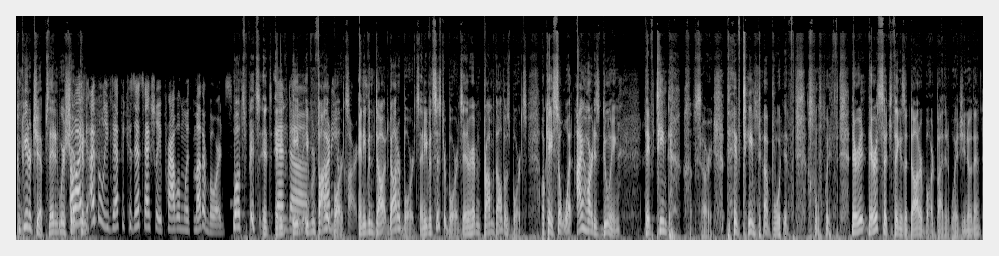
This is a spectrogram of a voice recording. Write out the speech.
Computer chips. They didn't wear Oh, short. I, con- I believe that because that's actually a problem with motherboards. well, it's it's, it's and, And, uh, even father boards cards. and even da- daughter boards and even sister boards. They're having a problem with all those boards. Okay, so what iHeart is doing, they've teamed. I'm sorry, they've teamed up with with there is there is such a thing as a daughter board. By the way, did you know that?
